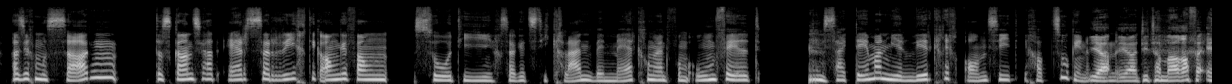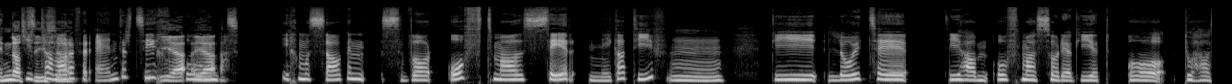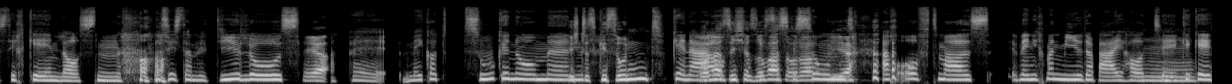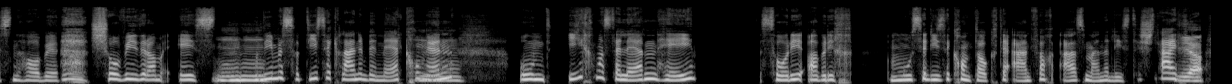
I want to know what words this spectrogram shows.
Also ich muss sagen, das Ganze hat erst so richtig angefangen, so die, ich sage jetzt die kleinen Bemerkungen vom Umfeld, seitdem man mir wirklich ansieht, ich habe zugehen Ja, können. ja, die Tamara verändert Die sich. Tamara ja. verändert sich Ja, und ja. ich muss sagen, es war oftmals sehr negativ. Mhm. Die Leute, die haben oftmals so reagiert, oh, du hast dich gehen lassen, was ist denn mit dir los? Ja. Äh, mega zugenommen. Ist das gesund? Genau. Oder sicher sowas, ist oder? Gesund? Ja. Auch oftmals, wenn ich mein Meal dabei hatte, Mhm. gegessen habe, schon wieder am Essen. Mhm. Und immer so diese kleinen Bemerkungen. Mhm. Und ich musste lernen, hey, sorry, aber ich muss diese Kontakte einfach aus meiner Liste streichen. Ja.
